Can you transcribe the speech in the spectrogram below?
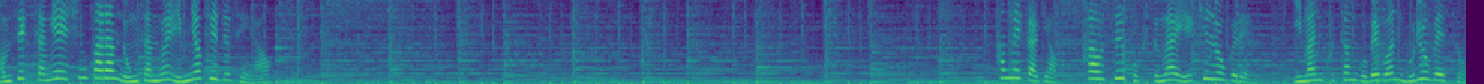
검색창에 신바람 농산물 입력해주세요. 판매 가격 하우스 복숭아 1kg 29,900원 무료 배송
